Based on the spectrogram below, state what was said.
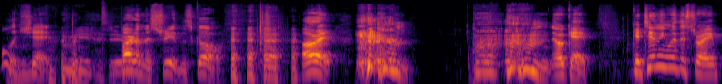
Holy shit! Me too. Fart on the street. Let's go. All right. okay. Continuing with the story.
